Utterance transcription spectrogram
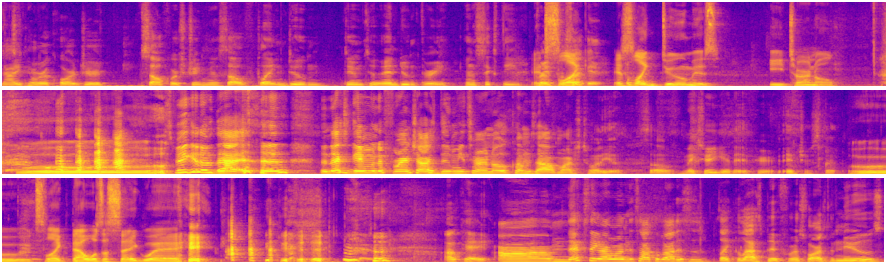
Now you can record yourself or stream yourself playing Doom, Doom 2, and Doom 3 in 60 frames It's per like second. it's like Doom is eternal. Ooh. Speaking of that, the next game in the franchise, Doom Eternal, comes out March 20th. So make sure you get it if you're interested. Ooh, it's like that was a segue. okay. Um. Next thing I wanted to talk about. This is like the last bit for as far as the news.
